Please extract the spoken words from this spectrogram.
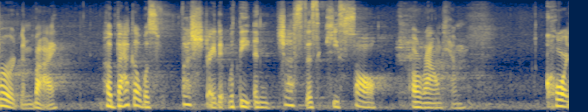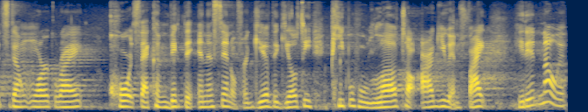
burdened by Habakkuk was frustrated with the injustice he saw around him. Courts don't work right. Courts that convict the innocent or forgive the guilty, people who love to argue and fight. He didn't know it.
